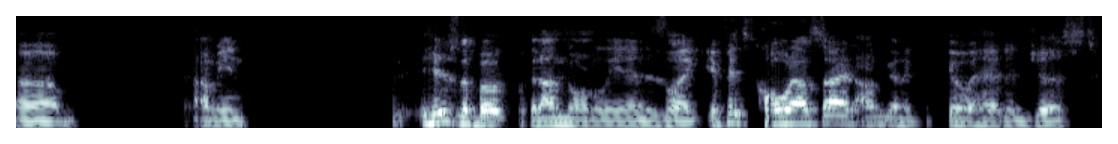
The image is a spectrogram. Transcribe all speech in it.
um, I mean, here's the boat that I'm normally in is like if it's cold outside, I'm gonna go ahead and just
